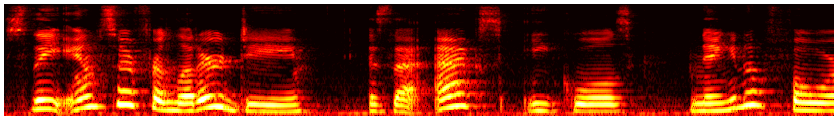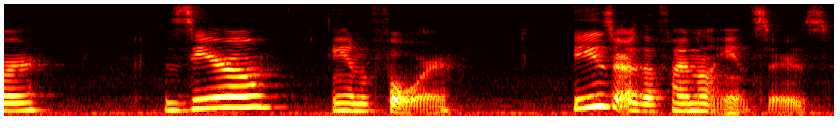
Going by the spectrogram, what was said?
So the answer for letter D is that x equals negative 4, 0, and 4. These are the final answers.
